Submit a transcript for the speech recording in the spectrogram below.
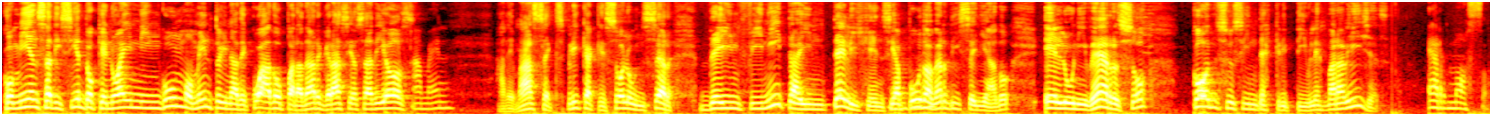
Comienza diciendo que no hay ningún momento inadecuado para dar gracias a Dios. Amén. Además, se explica que solo un ser de infinita inteligencia pudo haber diseñado el universo con sus indescriptibles maravillas. Hermoso,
